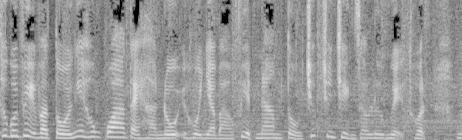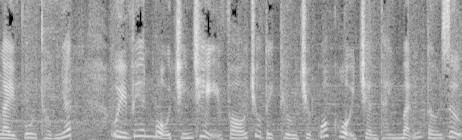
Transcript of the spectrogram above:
Thưa quý vị, vào tối ngày hôm qua tại Hà Nội, Hội Nhà báo Việt Nam tổ chức chương trình giao lưu nghệ thuật Ngày vui thống nhất. Ủy viên Bộ Chính trị, Phó Chủ tịch Thường trực Quốc hội Trần Thanh Mẫn tới dự.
